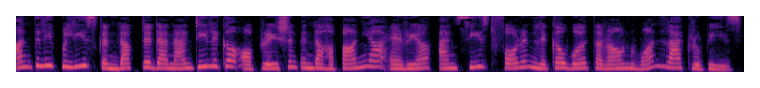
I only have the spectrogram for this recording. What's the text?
Antali police conducted an anti-liquor operation in the Hapania area and seized foreign liquor worth around 1 lakh rupees.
